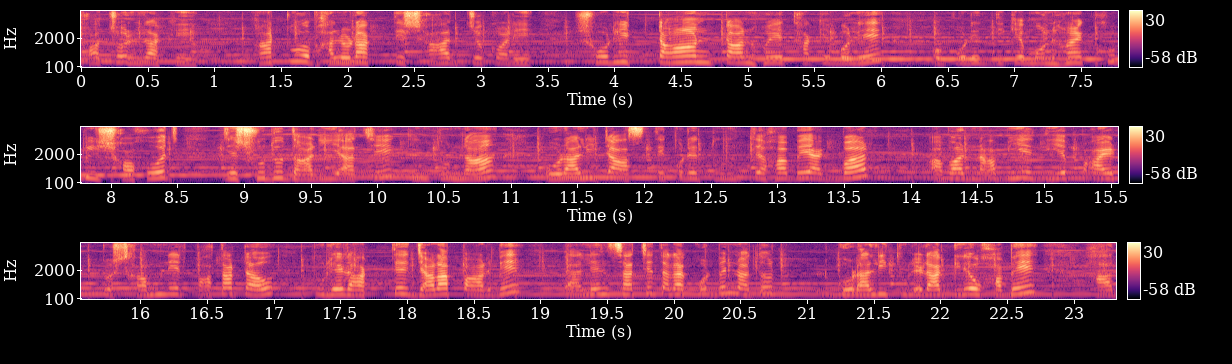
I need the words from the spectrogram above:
সচল রাখে। হাঁটুও ভালো রাখতে সাহায্য করে। শরীর টান টান হয়ে থাকে বলে ওপরের দিকে মনে হয় খুবই সহজ যে শুধু দাঁড়িয়ে আছে, কিন্তু না ওড়ালিটা আস্তে করে তুলতে হবে একবার। আবার নাবিয়ে দিয়ে পায়ের সামনের পাতাটাও তুলে রাখতে যারা পারবে ব্যালেন্স আছে তারা করবেন, নয়তো গোড়ালি তুলে রাখলেও হবে। হাত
